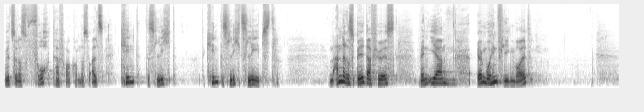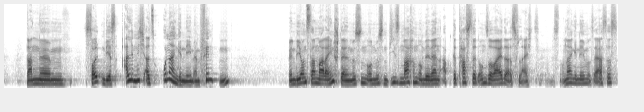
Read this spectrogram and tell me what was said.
Willst du, dass Frucht hervorkommt, dass du als Kind des Licht, Kind des Lichts lebst? Ein anderes Bild dafür ist, wenn ihr irgendwo hinfliegen wollt, dann ähm, sollten wir es alle nicht als unangenehm empfinden, wenn wir uns dann mal dahinstellen müssen und müssen diesen machen und wir werden abgetastet und so weiter, das ist vielleicht ein bisschen unangenehm als erstes.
